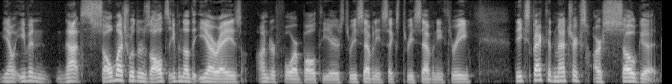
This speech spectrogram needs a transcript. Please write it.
you know, even not so much with results, even though the ERA is under four both years, 376, 373, the expected metrics are so good.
